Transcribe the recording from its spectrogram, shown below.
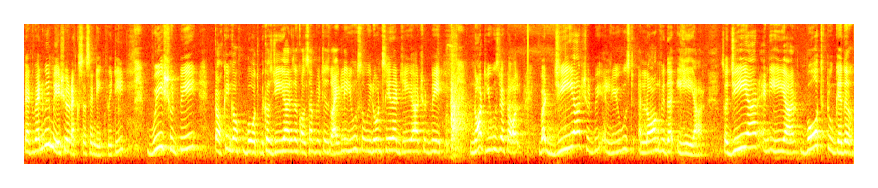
that when we measure access and equity, we should be talking of both because GER is a concept which is widely used. So, we do not say that GER should be not used at all, but GER should be used along with the EER. So, GER and EER both together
